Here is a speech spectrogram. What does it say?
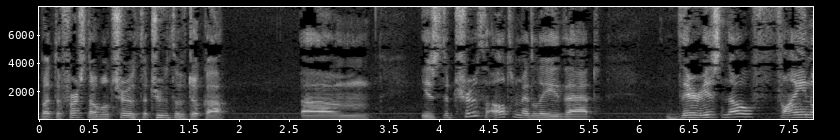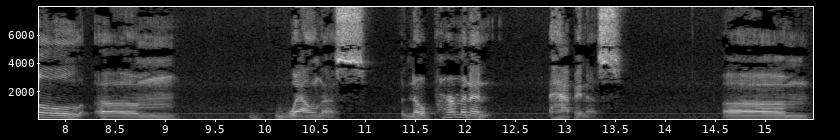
But the first noble truth, the truth of dukkha, um, is the truth ultimately that there is no final um, wellness, no permanent happiness. Um,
